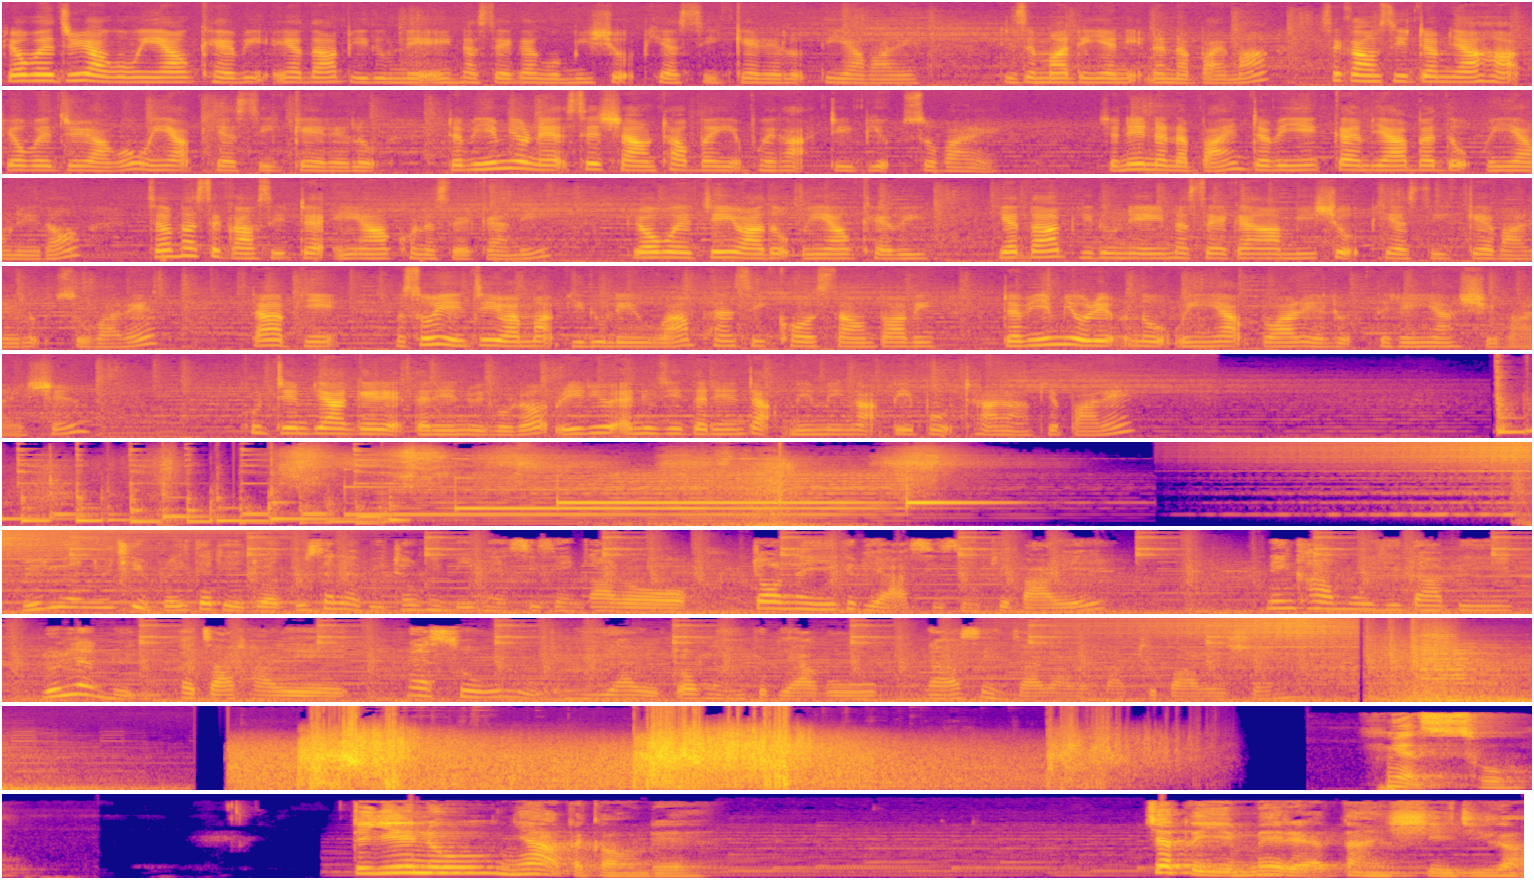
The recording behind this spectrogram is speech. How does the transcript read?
ပျော်ဝဲကျွော်ကိုဝင်ရောက်ခဲ့ပြီးအရသာပြည်သူနေအိမ်20ခန့်ကိုမိရှုဖျက်ဆီးခဲ့တယ်လို့သိရပါတယ်။ဒီဇင်ဘာ၁ရက်နေ့နံနက်ပိုင်းမှာစစ်ကောင်စီတပ်များဟာပျော်ဝဲကျွော်ကိုဝင်ရောက်ဖျက်ဆီးခဲ့တယ်လို့တပင်းမြို့နယ်စစ်ဆောင်ထောက်ပံ့ရေးအဖွဲ့ကအတည်ပြုဆိုပါတယ်။ယနေ့နံနက်ပိုင်းတပင်းကံပြားဘက်သို့ဝင်ရောက်နေသောကျန်းဖက်စစ်ကောင်စီတပ်အင်အား80ခန့်သည်ပျော်ဝဲကျွော်သို့ဝင်ရောက်ခဲ့ပြီးရသားပြည်သူနေအိမ်20ခန့်အားမိရှုဖျက်ဆီးခဲ့ပါတယ်လို့ဆိုပါတယ်။ ဒါအပြင်မစိုးရင်ကြေးရွာမှပြည်သူလေးဦးကဖမ်းဆီးခေါ်ဆောင်သွားပြီးတပြင်းမျိုးတွေတို့ဝင်ရောက်သွားတယ်လို့သတင်းရရှိပါတယ်ရှင်။ခုတင်ပြခဲ့တဲ့သတင်းတွေကိုတော့ Radio Energy သတင်းတောက်မင်းမင်းကပေးပို့ထားတာဖြစ်ပါတယ်။ရေဒီယိုညူချီပရိသတ်တွေအတွက်ကူးဆက်လက်ပြီးထုတ်လွှင့်ပေးမယ့်စီစဉ်ကတော့တော်လှန်ရေးကြပြအစီအစဉ်ဖြစ်ပါတယ်။ နှင်းခါမိုးရေးသားပြီးလွတ်လပ်နေဖတ်ကြားထားတဲ့ငှက်ဆိုးလိုအမည်ရတဲ့တော်လှန်ရေးကြပြကိုနားဆင်ကြရတော့မှာဖြစ်ပါတယ်ရှင်။ငှက်ဆိုးတရေနူညတကောင်တဲ့ကြက်တရေမဲ့တဲ့အတန်ရှည်ကြီးက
